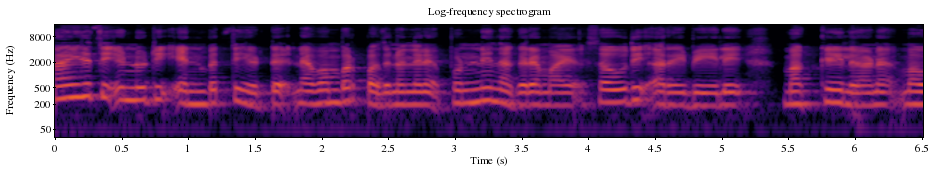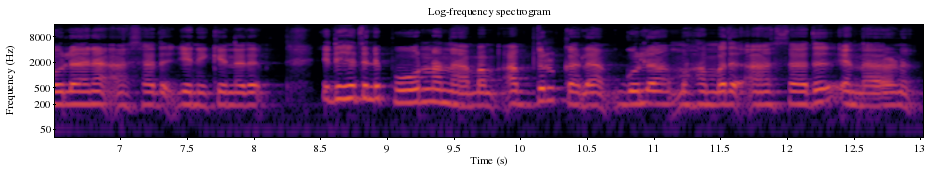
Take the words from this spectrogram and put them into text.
ആയിരത്തി എണ്ണൂറ്റി എൺപത്തി എട്ട് നവംബർ പതിനൊന്നിന് പുണ്യനഗരമായ സൗദി അറേബ്യയിലെ മക്കയിലാണ് മൗലാന ആസാദ് ജനിക്കുന്നത്. ഇദ്ദേഹത്തിന്റെ പൂർണനാമം അബ്ദുൽ കലാം ഗുലാം മുഹമ്മദ് ആസാദ് എന്നാണ്.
